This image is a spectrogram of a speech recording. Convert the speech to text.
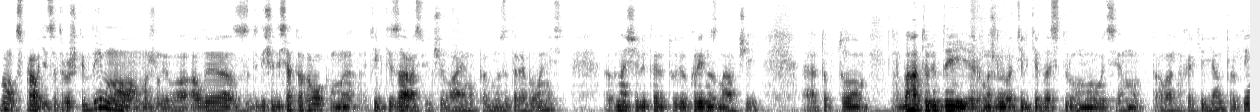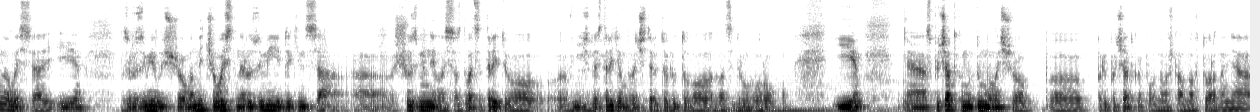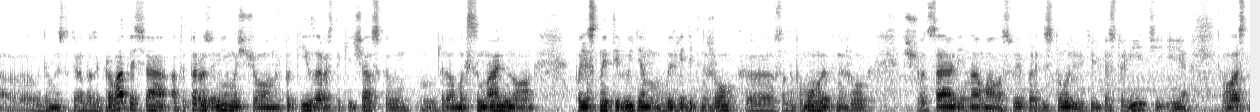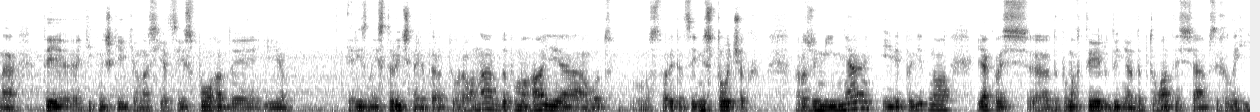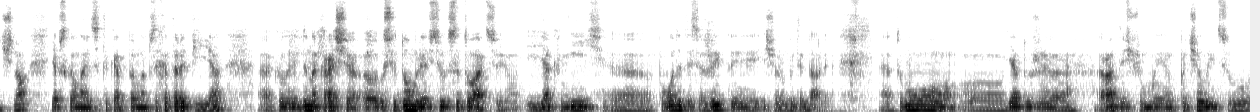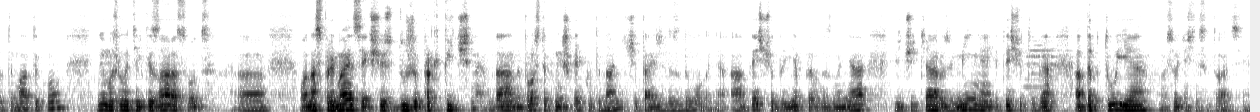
Ну, справді це трошки дивно, можливо, але з 2010 року ми тільки зараз відчуваємо певну затребуваність в нашій літературі українознавчій. Е, Тобто багато людей, можливо, тільки в 22-му році, ну, переважно харків'ян, прокинулися і зрозуміли, що вони чогось не розуміють до кінця. Е, Що змінилося з 23-го в ніч 23-24 лютого 22 року. І е, спочатку ми думали, що початку повномасштабного вторгнення е, видавництво треба закриватися, а тепер розуміємо, що навпаки зараз такий час, коли треба максимально пояснити людям в вигляді книжок, е, за допомогою книжок, що ця війна мала свою передісторію кілька століть, і власне ті, ті книжки, які у нас є, це і спогади, і різна історична література, вона допомагає от, створити цей місточок розуміння і відповідно якось е, допомогти людині адаптуватися психологічно. Я б сказав, навіть це така певна психотерапія, е, коли людина краще е, усвідомлює всю ситуацію і як в ній поводитися, жити і що робити далі. Тому я дуже радий, що ми почали цю тематику. Ну і можливо тільки зараз, от вона сприймається як щось дуже практичне, да? не просто книжка, яку ти на ніч читаєш для задоволення, а те, що дає певне знання, відчуття, розуміння і те, що тебе адаптує у сьогоднішній ситуації.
